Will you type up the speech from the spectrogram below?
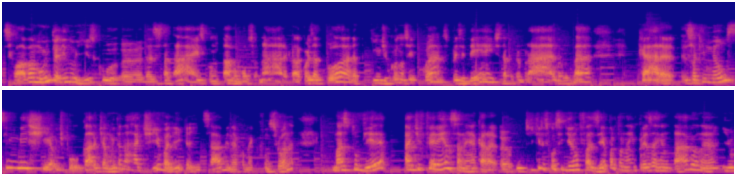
se falava muito ali no risco uh, das estatais, quando estava o Bolsonaro, aquela coisa toda, que indicou não sei quantos presidentes da Petrobras, blá, blá, blá. Cara, só que não se mexeu. Tipo, claro, tinha muita narrativa ali, que a gente sabe, né, como é que funciona, mas tu vê a diferença, né, cara? O que, que eles conseguiram fazer para tornar a empresa rentável, né? E o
